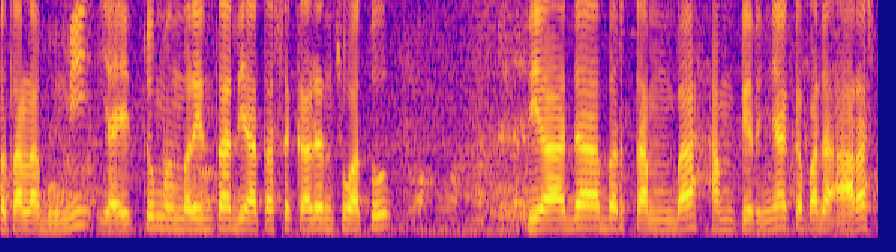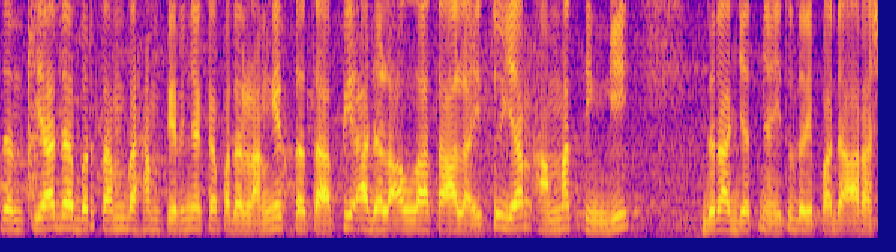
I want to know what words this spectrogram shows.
petala bumi yaitu memerintah di atas sekalian suatu tiada bertambah hampirnya kepada aras dan tiada bertambah hampirnya kepada langit tetapi adalah Allah Ta'ala itu yang amat tinggi derajatnya itu daripada aras.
